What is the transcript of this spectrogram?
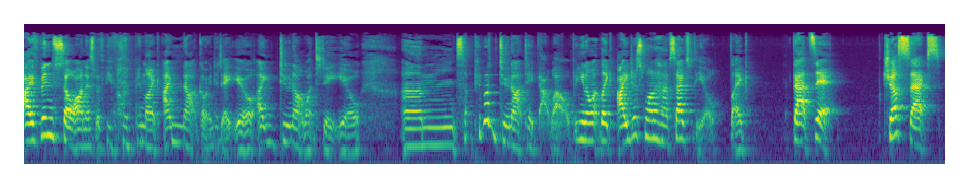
I've been so honest with people and been like, I'm not going to date you. I do not want to date you. Um, people do not take that well. But you know what? Like, I just want to have sex with you. Like, that's it. Just sex.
